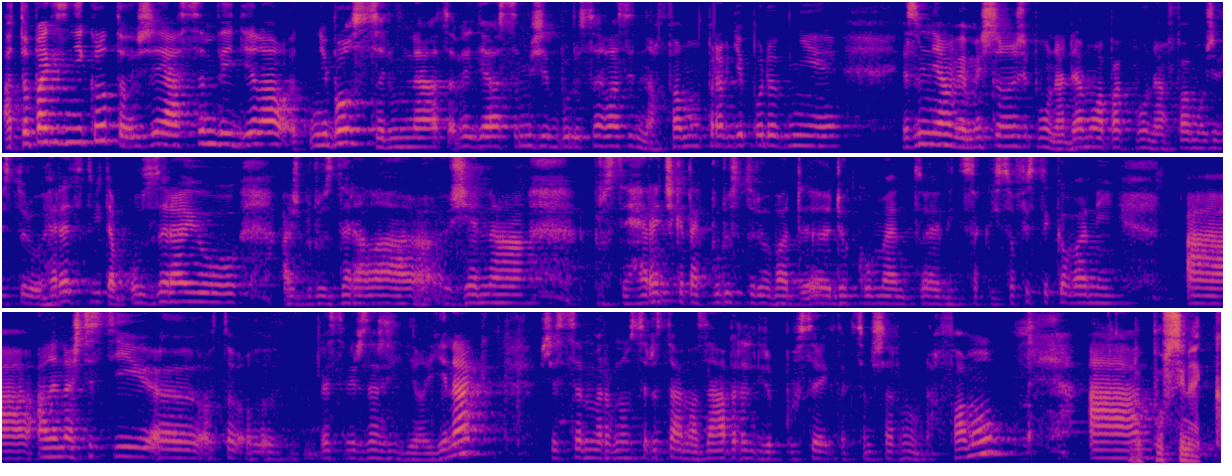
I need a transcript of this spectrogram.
a to pak vzniklo to, že já jsem věděla, mě bylo 17 a věděla jsem, že budu se hlásit na FAMu pravděpodobně. Já jsem měla vymyšleno, že půjdu na damu a pak půjdu na FAMu, že vystuduju herectví, tam uzraju, až budu zralá žena, prostě herečka, tak budu studovat eh, dokument, to je víc takový sofistikovaný. A, ale naštěstí eh, o to o, vesmír zařídil jinak, že jsem rovnou se dostala na zábradlí do pusy, tak jsem šla rovnou na FAMu. A Do pusinek.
